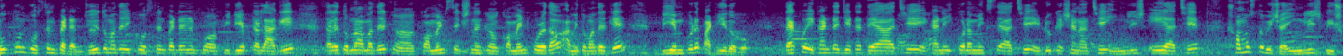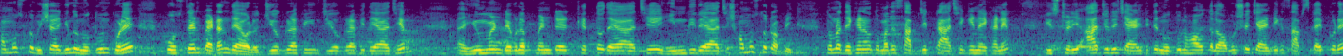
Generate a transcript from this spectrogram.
নতুন কোশ্চেন প্যাটার্ন যদি তোমাদের এই কোশ্চেন প্যাটার্নের পিডিএফটা লাগে, তাহলে তোমরা আমাদের কমেন্ট সেকশনে কমেন্ট করে দাও, আমি তোমাদেরকে ডিএম করে পাঠিয়ে দেবো। দেখো, এখানটা যেটা দেওয়া আছে, এখানে ইকোনমিক্সে আছে এডুকেশন আছে ইংলিশ এ আছে, সমস্ত বিষয় ইংলিশ বি সমস্ত বিষয়ে কিন্তু নতুন করে কোশ্চেন প্যাটার্ন দেওয়া হলো। জিওগ্রাফি জিওগ্রাফি দেওয়া আছে। হিউম্যান ডেভেলপমেন্টের ক্ষেত্রেও দেওয়া আছে, হিন্দি দেওয়া আছে, সমস্ত টপিক তোমরা দেখে নাও তোমাদের সাবজেক্টটা আছে কিনা এখানে হিস্টোরি আর যদি চ্যানেলটিতে নতুন হও, তাহলে অবশ্যই চ্যানেলটিকে সাবস্ক্রাইব করে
